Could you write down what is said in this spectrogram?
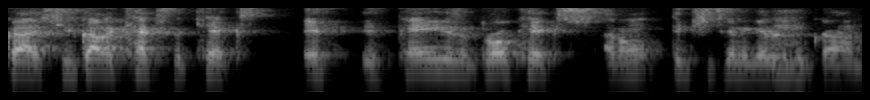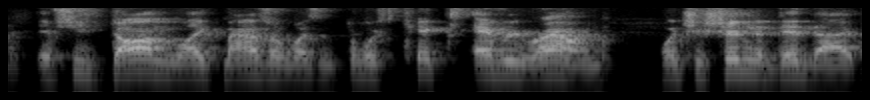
guys, you've got to catch the kicks if if Penny doesn't throw kicks, I don't think she's going to get her to the hmm. ground. If she's dumb like Mazo was and throws kicks every round when she shouldn't have did that,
